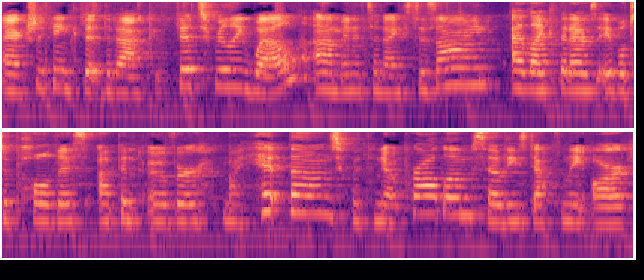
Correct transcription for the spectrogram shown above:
I actually think that the back fits really well um, and it's a nice design. I like that I was able to pull this up and over my hip bones with no problem. So these definitely are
